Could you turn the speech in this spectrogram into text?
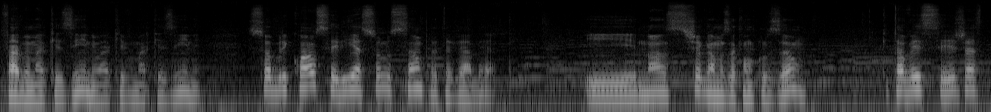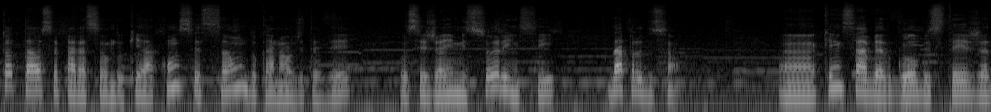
Fábio Marquezine, o Arquivo Marquezine, sobre qual seria a solução para a TV aberta. E nós chegamos à conclusão que talvez seja a total separação do que é a concessão do canal de TV, ou seja, a emissora em si, da produção. Uh, quem sabe a Globo esteja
